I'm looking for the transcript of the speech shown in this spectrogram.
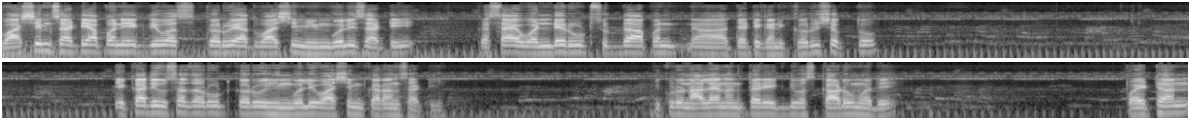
वाशिमसाठी आपण एक दिवस करूयात. वाशिम हिंगोलीसाठी. कसं आहे वन डे रूटसुद्धा आपण त्या ठिकाणी करू शकतो. एका दिवसाचा रूट करू हिंगोली वाशिमकरांसाठी. इकडून आल्यानंतर एक दिवस काढूमध्ये पैठण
